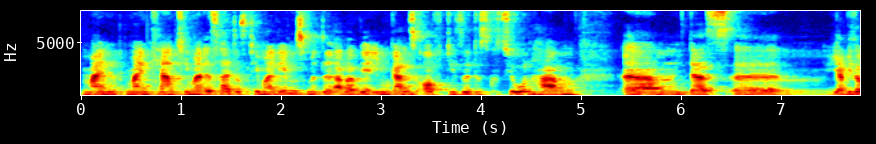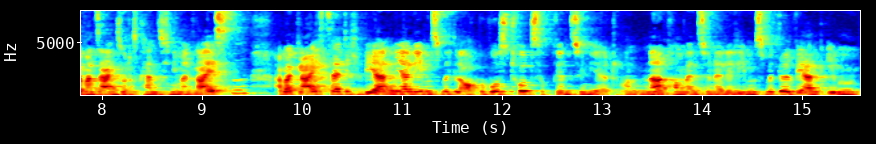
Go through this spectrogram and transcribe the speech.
mein, mein Kernthema ist halt das Thema Lebensmittel, aber wir eben ganz oft diese Diskussion haben, ähm, dass, äh, ja, wie soll man sagen, so, das kann sich niemand leisten, aber gleichzeitig werden ja Lebensmittel auch bewusst totsubventioniert und ne, konventionelle Lebensmittel, während eben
